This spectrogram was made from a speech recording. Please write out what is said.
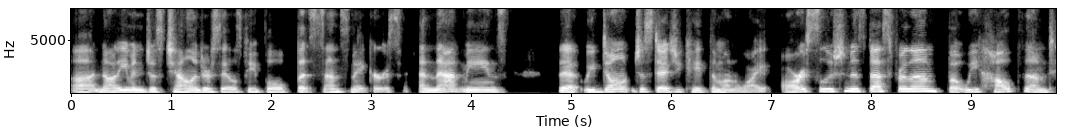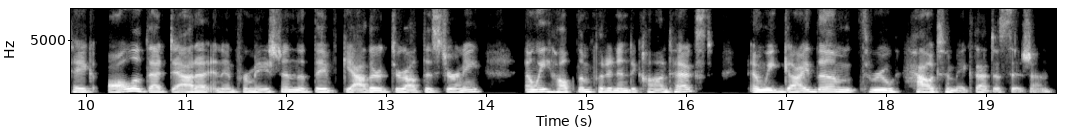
uh, not even just challenger salespeople, but sense makers. And that means that we don't just educate them on why our solution is best for them, but we help them take all of that data and information that they've gathered throughout this journey and we help them put it into context and we guide them through how to make that decision.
